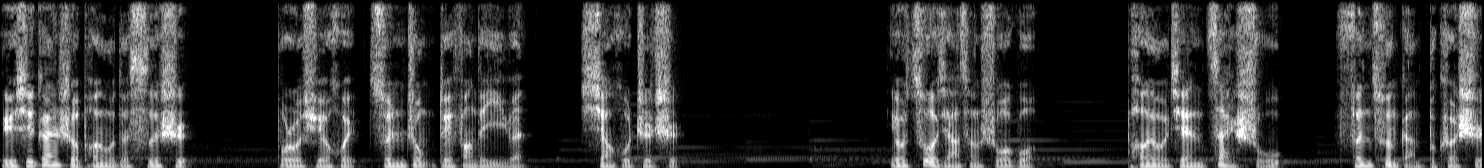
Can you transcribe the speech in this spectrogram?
与其干涉朋友的私事，不如学会尊重对方的意愿，相互支持。有作家曾说过：“朋友间再熟，分寸感不可失；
